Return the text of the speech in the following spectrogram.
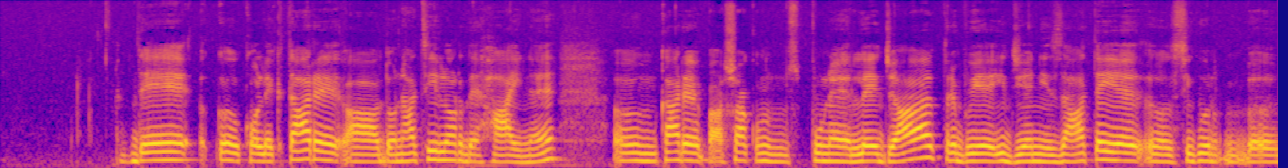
de uh, colectare a donațiilor de haine um, care, așa cum spune legea, trebuie igienizate, e uh, sigur uh,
